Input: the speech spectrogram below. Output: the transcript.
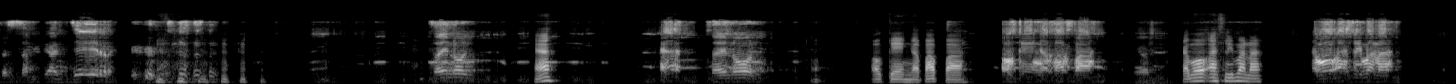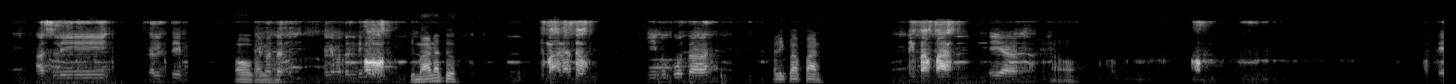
Sesat anjir. Saya non. Hah? Saya non. oke nggak apa-apa Oke, nggak apa-apa. kamu asli mana Kamu asli mana? Asli Kalitim, oh kali Kalimantan, Kalimantan Timur. di mana tuh Di mana tuh? Ibu kota. Balikpapan Di Papan. Iya. oh Oke,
